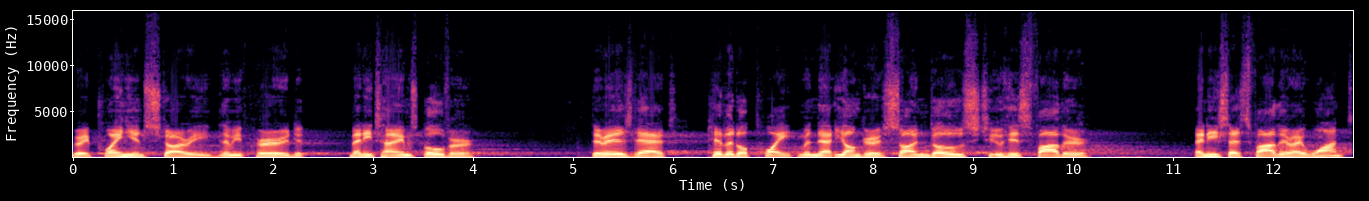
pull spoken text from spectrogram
very poignant story that we've heard many times over, there is that pivotal point when that younger son goes to his father and he says, Father, I want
